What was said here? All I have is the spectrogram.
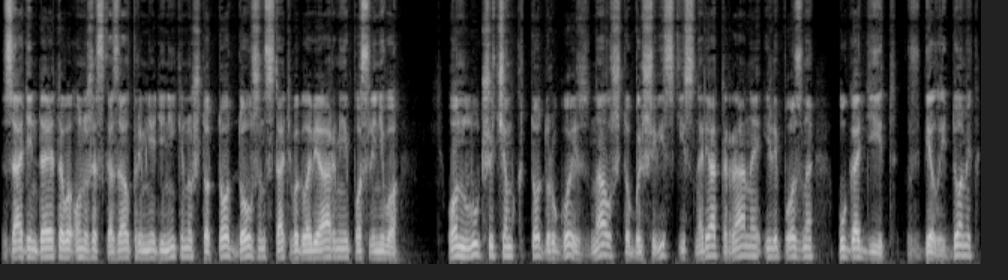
За день до этого он уже сказал при мне Деникину, что тот должен стать во главе армии после него. Он лучше, чем кто другой, знал, что большевистский снаряд рано или поздно угодит в Белый домик,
